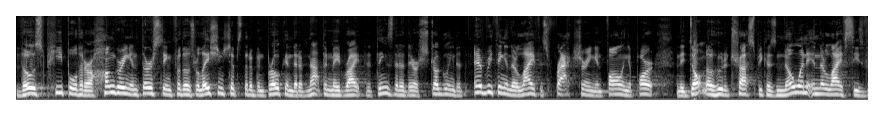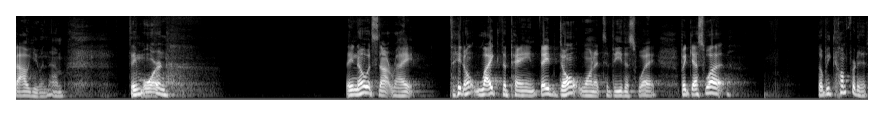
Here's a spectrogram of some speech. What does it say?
those people that are hungering and thirsting for those relationships that have been broken, that have not been made right, the things that are they are struggling, that everything in their life is fracturing and falling apart, and they don't know who to trust because no one in their life sees value in them. They mourn. They know it's not right. They don't like the pain. They don't want it to be this way. But guess what? They'll be comforted.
